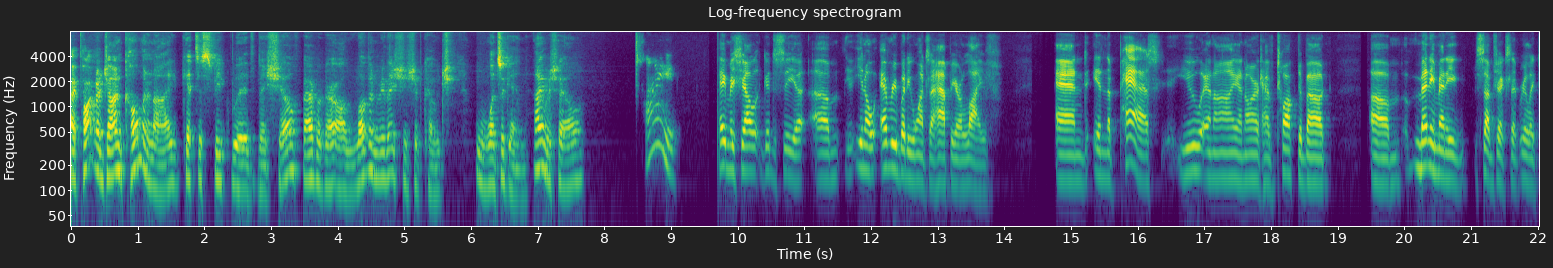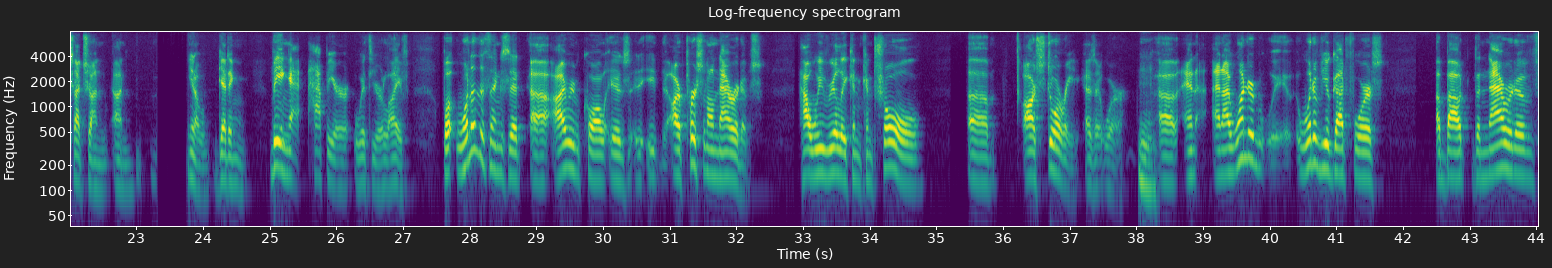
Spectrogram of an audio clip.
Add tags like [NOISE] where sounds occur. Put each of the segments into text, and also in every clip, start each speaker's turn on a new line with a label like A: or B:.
A: My partner John Coleman and I get to speak with Michelle Fabrica, our love and relationship coach, once again. Hi, Michelle.
B: Hi.
C: Hey, Michelle, good to see you. Um, you know, everybody wants a happier life. And in the past, you and I and Art have talked about um, many, many subjects that really touch on, on, you know, getting, being happier with your life. But one of the things that uh, I recall is i- i- our personal narratives, how we really can control uh, our story, as it were.
A: Mm.
C: Uh, and and I wondered, what have you got for us about the narrative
